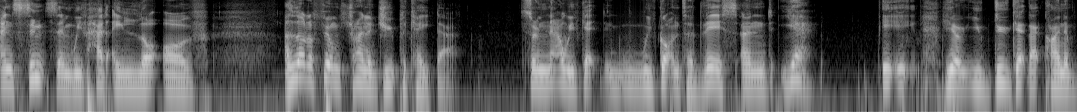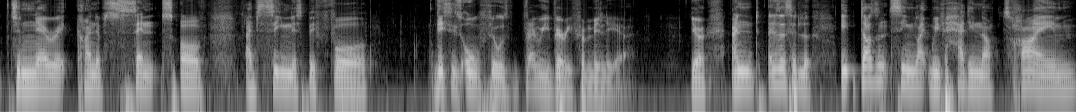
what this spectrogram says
And since then we've had a lot of a lot of films trying to duplicate that. So now we've get we've gotten to this and yeah, it, it, you know you do get that kind of generic kind of sense of I've seen this before. This is all feels very very familiar. Yeah. and as I said, look, it doesn't seem like we've had enough time,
